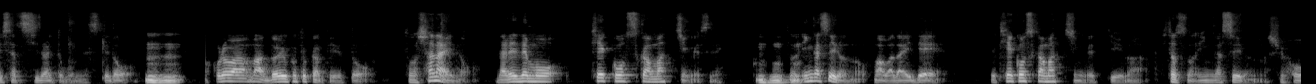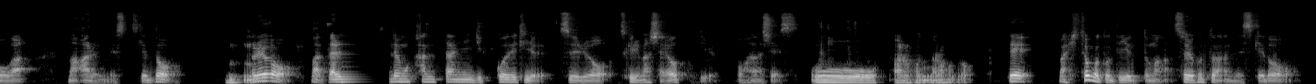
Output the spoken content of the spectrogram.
推察しづらいと思うんですけど、うんうんこれはまあどういうことかというと、その社内の誰でも傾向スコアマッチングですね。うんうんその因果推論のまあ話題で、で傾向スコアマッチングっていうまあ一つの因果推論の手法がまああるんですけど、それをまあ誰でも簡単に実行できるツールを作りましたよっていうお話です。おー、なるほど、なるほど。で、まあ一言で言うとまあそういうことなんですけど、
